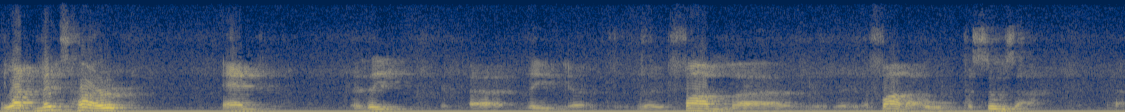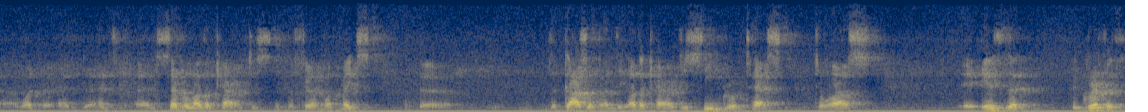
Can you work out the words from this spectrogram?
what makes her and the uh, the uh, the farm uh, the farmer who pursues her uh, what, and, and, and several other characters in the film. What makes uh, the gossip and the other characters seem grotesque to us uh, is that Griffith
